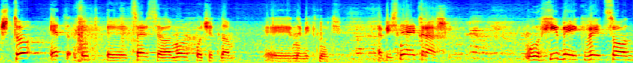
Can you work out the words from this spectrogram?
Что это тут э, царь Соломон хочет нам э, намекнуть? Объясняет Раши. Улхибе и квейцон,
